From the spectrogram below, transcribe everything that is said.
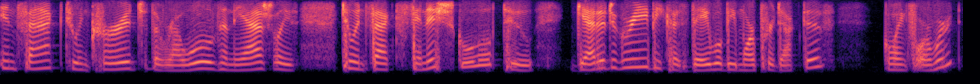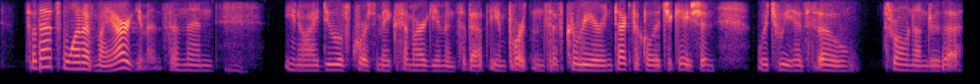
in fact, to encourage the Raouls and the Ashleys to, in fact, finish school, to get a degree because they will be more productive going forward? So that's one of my arguments. And then, you know, I do, of course, make some arguments about the importance of career and technical education, which we have so thrown under the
